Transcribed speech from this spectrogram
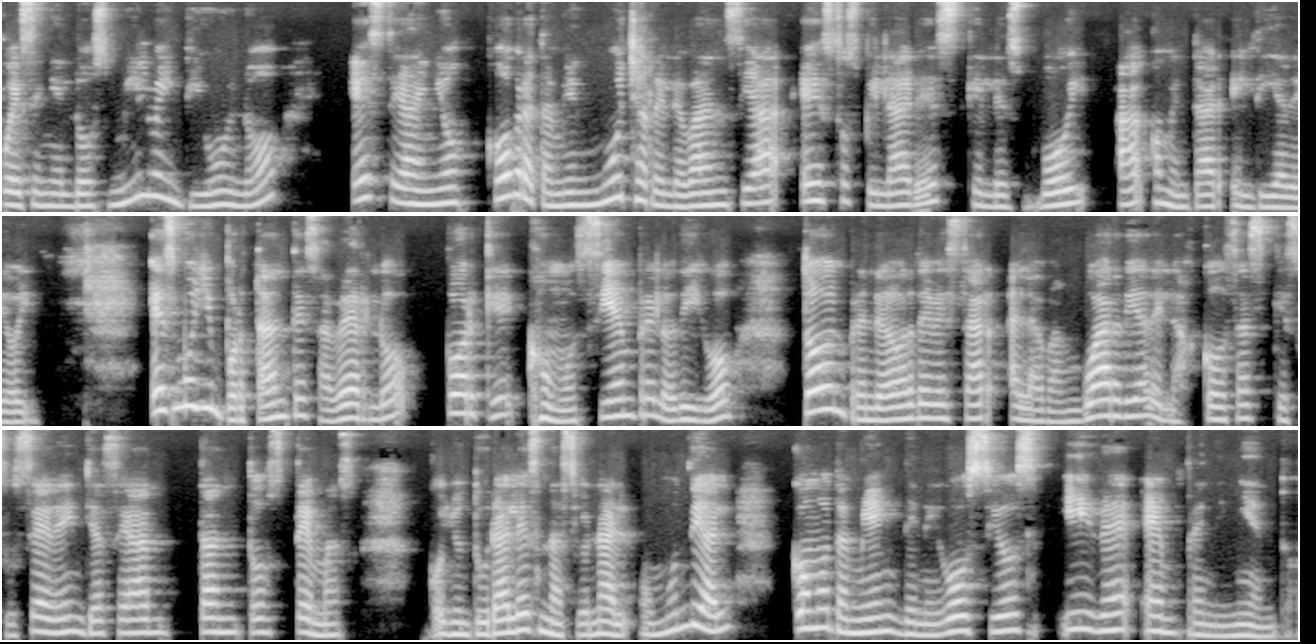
pues en el 2021, este año, cobra también mucha relevancia estos pilares que les voy a comentar el día de hoy. Es muy importante saberlo porque, como siempre lo digo, todo emprendedor debe estar a la vanguardia de las cosas que suceden, ya sean tantos temas coyunturales nacional o mundial, como también de negocios y de emprendimiento.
